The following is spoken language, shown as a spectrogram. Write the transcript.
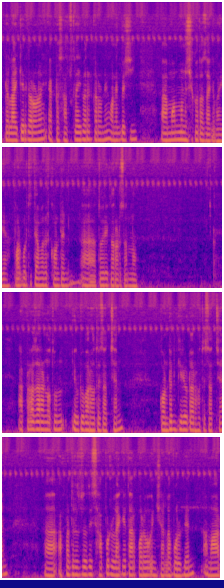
একটা লাইকের কারণে, একটা সাবস্ক্রাইবারের কারণে অনেক বেশি মন মানসিকতা জাগে ভাইয়া পরবর্তীতে আমাদের কন্টেন্ট তৈরি করার জন্য। আপনারা যারা নতুন ইউটিউবার হতে চাচ্ছেন কন্টেন্ট ক্রিয়েটর হতে চাচ্ছেন আপনাদের যদি সাপোর্ট লাগে, তারপরেও ইনশাল্লাহ বলবেন। আমার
